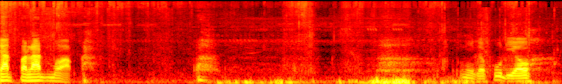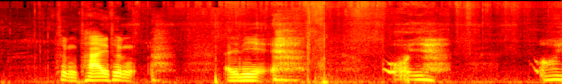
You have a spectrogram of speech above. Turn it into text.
จัดประหลัดบอก นี่เราผู้เดียว ถึงไทยถึงไอ้นี่โอ้ยโอ้ย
